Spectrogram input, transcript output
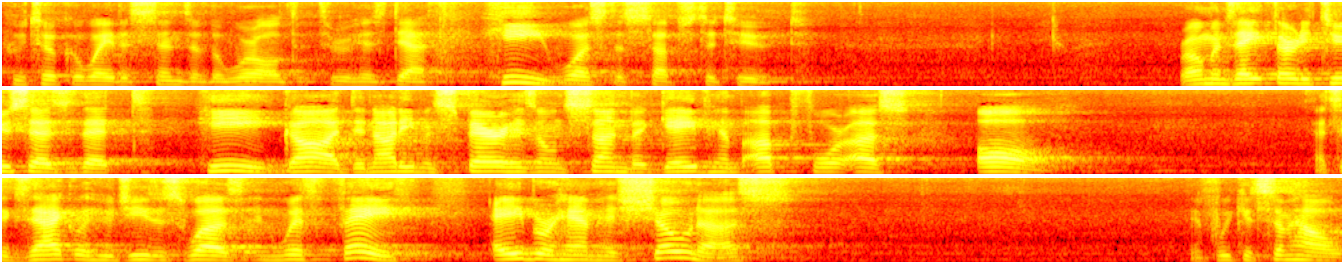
who took away the sins of the world through his death. He was the substitute. Romans 8:32 says that he, God, did not even spare his own son, but gave him up for us all. That's exactly who Jesus was. And with faith, Abraham has shown us if we could somehow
